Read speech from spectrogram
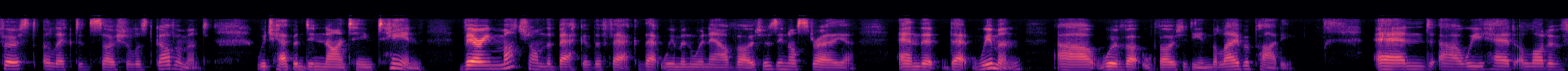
first elected socialist government, which happened in 1910, very much on the back of the fact that women were now voters in Australia and that, that women uh, were vo- voted in the Labor Party. And uh, we had a lot of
